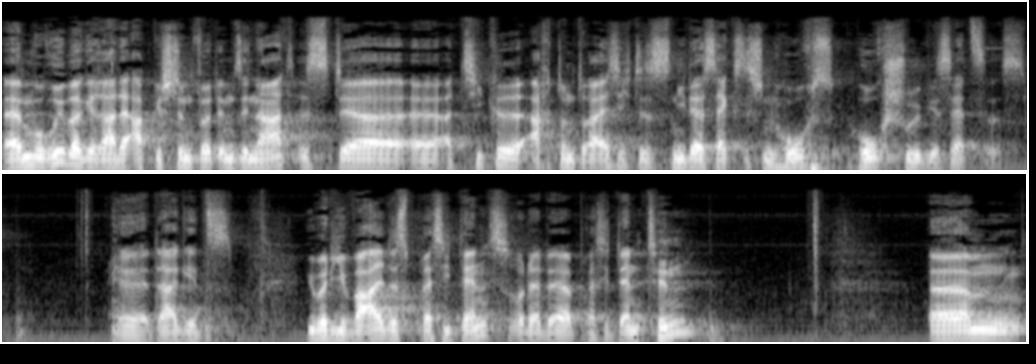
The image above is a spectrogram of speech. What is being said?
Ähm, worüber gerade abgestimmt wird im Senat, ist der äh, Artikel 38 des Niedersächsischen Hochs Hochschulgesetzes. Äh, da geht es über die Wahl des Präsidents oder der Präsidentin. Ähm,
